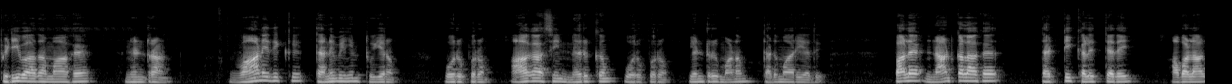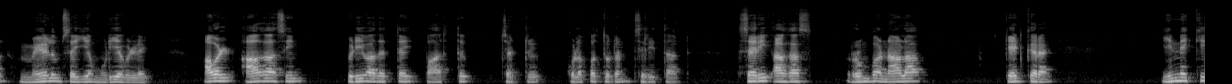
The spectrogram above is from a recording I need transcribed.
பிடிவாதமாக நின்றான். வானதிக்கு தனிமையின் துயரம் ஒரு புறம் ஆகாஷின் நெருக்கம் ஒரு புறம் என்று மனம் தடுமாறியது. பல நாட்களாக தட்டி கழித்ததை அவளால் மேலும் செய்ய முடியவில்லை. அவள் ஆகாஷின் பிடிவாதத்தை பார்த்து சற்று குழப்பத்துடன் சிரித்தாள். சரி ஆகாஷ் ரொம்ப நாளா கேட்கிற இன்னைக்கு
